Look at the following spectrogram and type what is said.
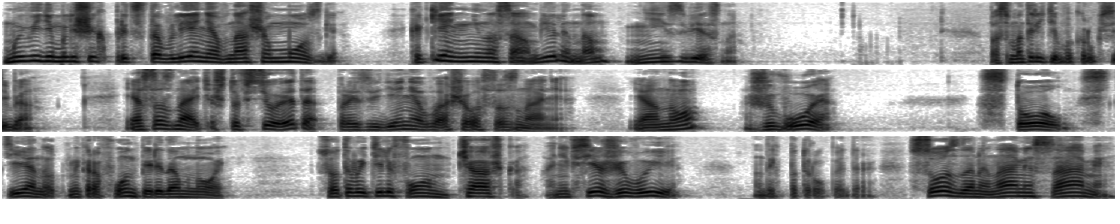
Мы видим лишь их представления в нашем мозге. Какие они на самом деле, нам неизвестно. Посмотрите вокруг себя и осознайте, что все это произведение вашего сознания. И оно живое. Стол, стены, вот микрофон передо мной, сотовый телефон, чашка, они все живые. Надо их потрогать даже. Созданы нами сами.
